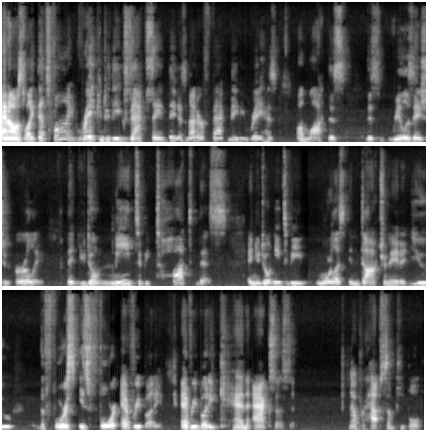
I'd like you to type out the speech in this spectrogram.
And I was like, that's fine. Rey can do the exact same thing. As a matter of fact, maybe Rey has unlocked this this realization early that you don't need to be taught this, and you don't need to be more or less indoctrinated. You, the Force is for everybody. Everybody can access it. Now, perhaps some people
